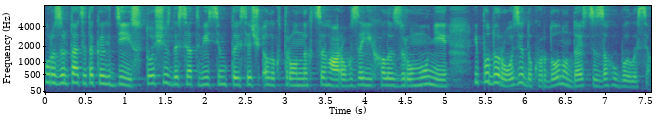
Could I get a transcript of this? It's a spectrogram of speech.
У результаті таких дій 168 тисяч електронних цигарок заїхали з Румунії і по дорозі до кордону десь загубилися.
